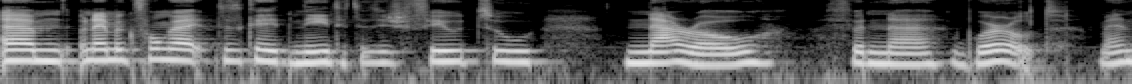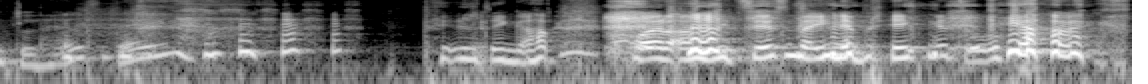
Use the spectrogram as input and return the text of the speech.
Ähm, und dann haben wir gefunden, das geht nicht, das ist viel zu narrow für einen World Mental Health Day. Building up. Paar Anglizismen reinbringen. du. ja, wirklich.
